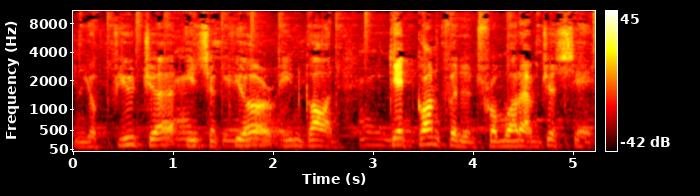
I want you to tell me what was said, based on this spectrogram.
and your future Thank is you. secure in God. Amen. Get confidence from what I've just said.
